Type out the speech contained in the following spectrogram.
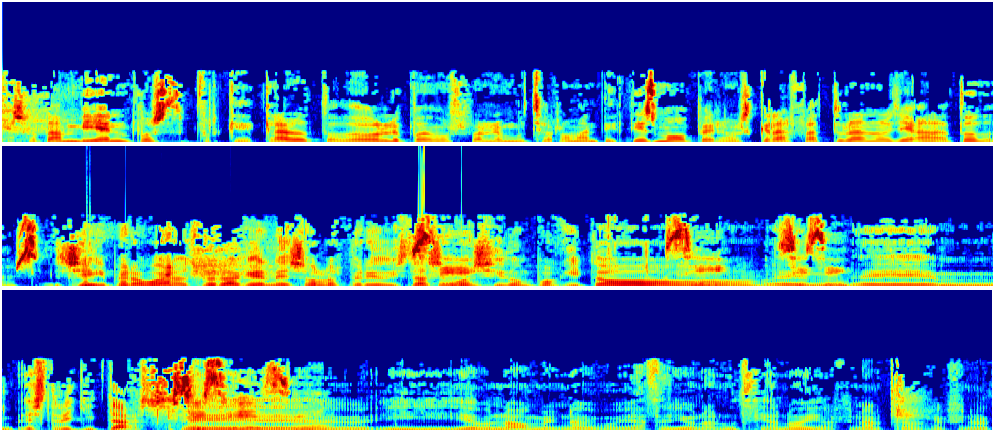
Eso también, pues, porque claro, todo le podemos poner mucho romanticismo, pero es que las facturas nos llegan a todos. Sí, pero bueno, es verdad que en eso los periodistas hemos sido un poquito em, estrellitas. Eh, y no, hombre, no voy a hacer yo un anuncio, ¿no? Y al final, claro, que al final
